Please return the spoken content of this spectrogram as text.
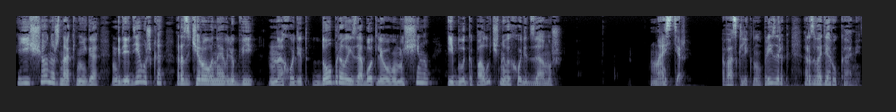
Еще нужна книга, где девушка, разочарованная в любви, находит доброго и заботливого мужчину и благополучно выходит замуж. «Мастер!» — воскликнул призрак, разводя руками.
